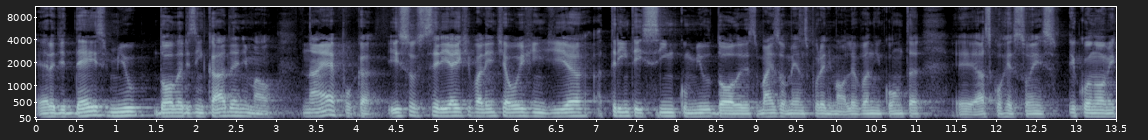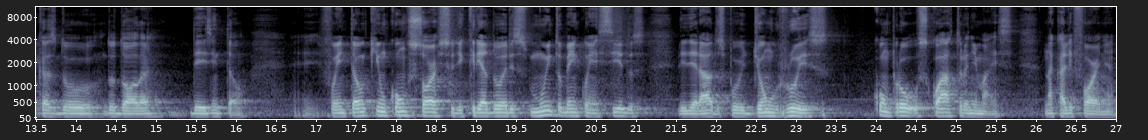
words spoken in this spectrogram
era de 10 mil dólares em cada animal na época, isso seria equivalente a hoje em dia a 35 mil dólares, mais ou menos, por animal, levando em conta eh, as correções econômicas do, do dólar desde então. Eh, foi então que um consórcio de criadores muito bem conhecidos, liderados por John Ruiz, comprou os quatro animais na Califórnia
